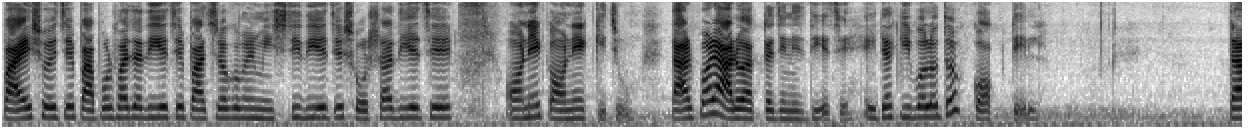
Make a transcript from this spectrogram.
পায়েস হয়েছে, পাঁপড় ভাজা দিয়েছে, পাঁচ রকমের মিষ্টি দিয়েছে, শসা দিয়েছে, অনেক অনেক কিছু। তারপরে আরও একটা জিনিস দিয়েছে। এটা কি বলো তো? ককটেল তা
